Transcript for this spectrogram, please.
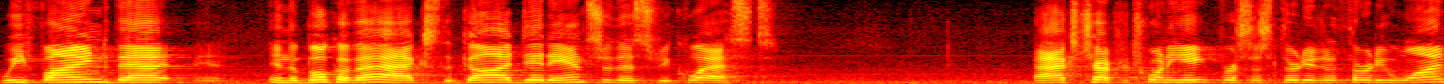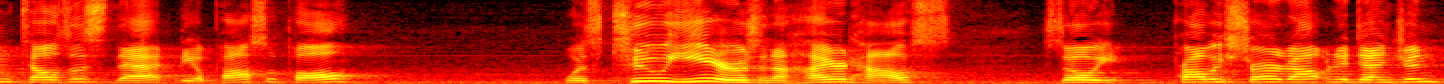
we find that in the book of Acts that God did answer this request. Acts chapter 28, verses 30 to 31 tells us that the Apostle Paul was two years in a hired house. So he probably started out in a dungeon,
